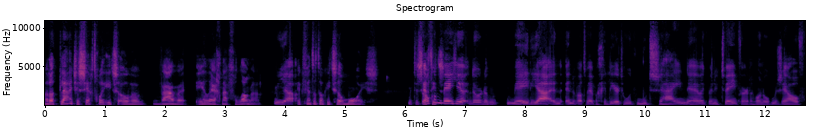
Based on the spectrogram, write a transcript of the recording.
Maar dat plaatje zegt gewoon iets over waar we heel erg naar verlangen. ja, Ik vind dat ook iets heel moois. maar het is zegt ook een beetje door de media en, en wat we hebben geleerd hoe het moet zijn. Hè? Ik ben nu 42, woon op mezelf.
